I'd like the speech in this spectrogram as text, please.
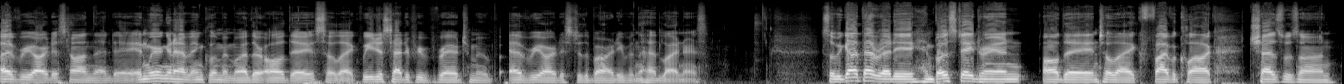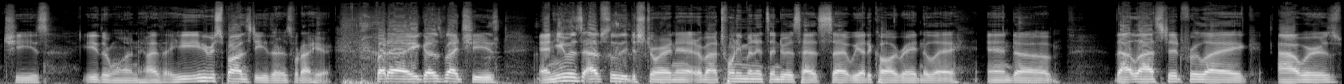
every artist on that day. And we were gonna have inclement weather all day, so like we just had to be prepared to move every artist to the barn, even the headliners. So we got that ready, and both stage ran all day until like five o'clock. Ches was on cheese, either one. I th- he he responds to either is what I hear, but uh, he goes by cheese, and he was absolutely destroying it. About twenty minutes into his set, we had to call a rain delay, and uh, that lasted for like hours.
